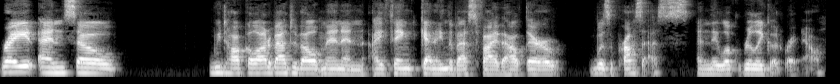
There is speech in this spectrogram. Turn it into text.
right? And so we talk a lot about development, and I think getting the best five out there was a process, and they look really good right now.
